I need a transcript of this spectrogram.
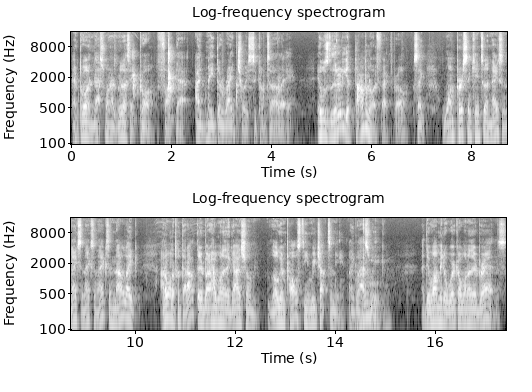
And bro, and that's when I realized, like, bro, fuck that. I made the right choice to come to LA. It was literally a domino effect, bro. It's like one person came to the next, and next, and next, the next, and now like I don't want to put that out there, but I had one of the guys from Logan Paul's team reach out to me like last week. And they want me to work on one of their brands.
